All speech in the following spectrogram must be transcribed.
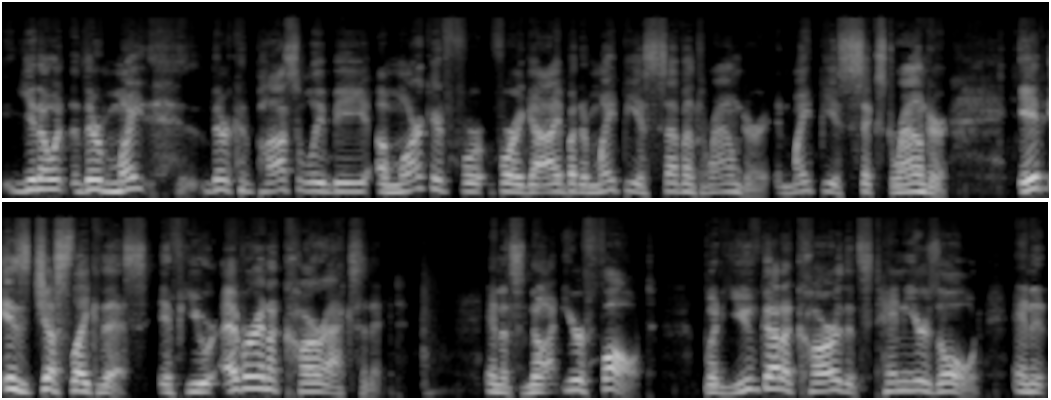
You know what? There might there could possibly be a market for for a guy, but it might be a seventh rounder. It might be a sixth rounder. It is just like this. If you're ever in a car accident and it's not your fault, but you've got a car that's 10 years old and it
